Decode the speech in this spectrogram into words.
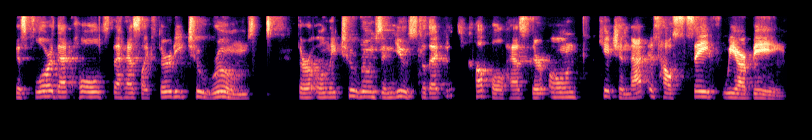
This floor that holds, that has like 32 rooms. There are only two rooms in use so that each couple has their own kitchen. That is how safe we are being.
